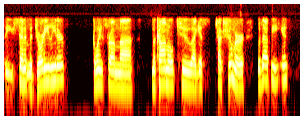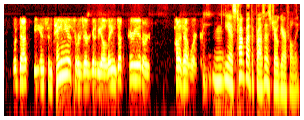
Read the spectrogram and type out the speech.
the Senate Majority Leader going from uh, McConnell to, I guess, Chuck Schumer. Would that be in, would that be instantaneous, or is there going to be a lame duck period, or how does that work? Mm, yes, talk about the process, Joe Garofoli.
